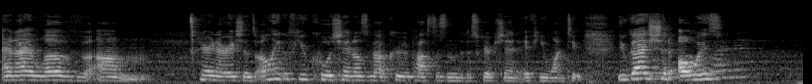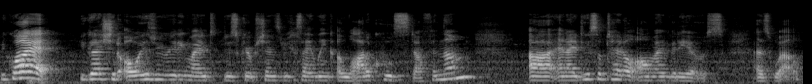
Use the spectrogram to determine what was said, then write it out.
and I love um, hearing narrations. I'll link a few cool channels about creepypastas in the description if you want to. You guys should always... Be quiet! You guys should always be reading my descriptions because I link a lot of cool stuff in them. Uh, and I do subtitle all my videos as well.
